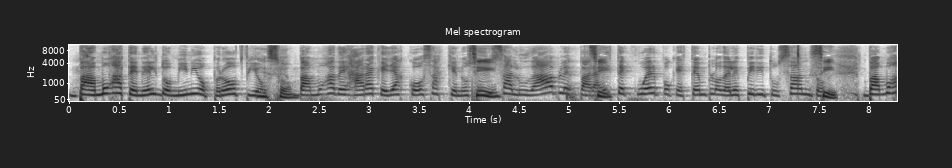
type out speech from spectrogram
vamos a tener dominio propio. Eso. Vamos a dejar aquellas cosas que no son saludables para este cuerpo que es templo del Espíritu Santo. Vamos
